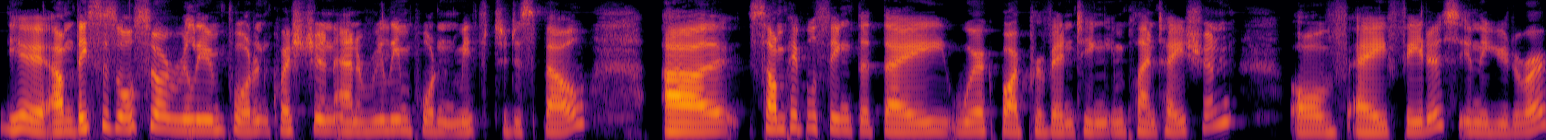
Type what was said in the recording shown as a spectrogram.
Yeah, um, this is also a really important question and a really important myth to dispel. Uh, some people think that they work by preventing implantation of a fetus in the utero,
